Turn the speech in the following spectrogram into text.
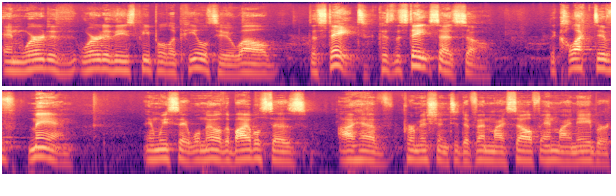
And where do, where do these people appeal to? Well, the state, because the state says so, the collective man. And we say, well, no, the Bible says I have permission to defend myself and my neighbor.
